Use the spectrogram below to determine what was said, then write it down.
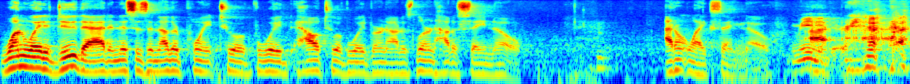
One way to do that, and this is another point to avoid, how to avoid burnout is learn how to say no. Hmm. I don't like saying no. Me neither. I,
